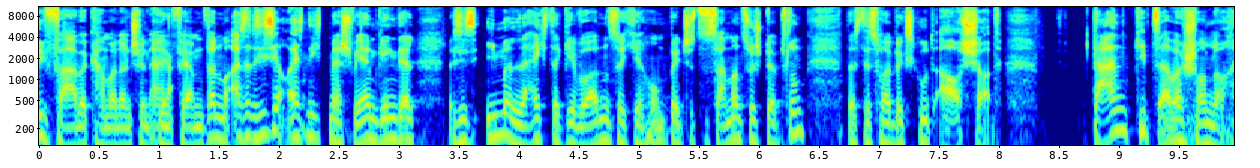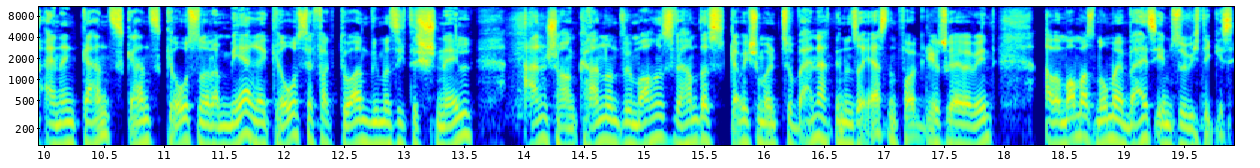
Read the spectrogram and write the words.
Die Farbe kann man dann schön einfärben. Dann, also das ist ja alles nicht mehr schwer. Im Gegenteil, das ist immer leichter geworden, solche Homepages zusammenzustöpseln, dass das halbwegs gut ausschaut. Dann gibt's aber schon noch einen ganz, ganz großen oder mehrere große Faktoren, wie man sich das schnell anschauen kann. Und wir machen es, wir haben das, glaube ich, schon mal zu Weihnachten in unserer ersten Folge sogar erwähnt, aber machen wir es nochmal, weil es eben so wichtig ist.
